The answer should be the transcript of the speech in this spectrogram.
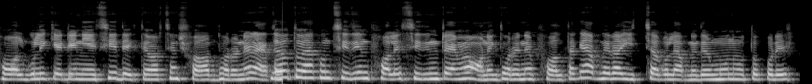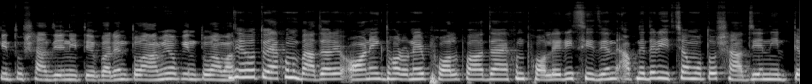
ফলগুলি কেটে নিয়েছি দেখতে পাচ্ছেন সব ধরনের। যেহেতু এখন সিজন ফলের সিজন টাইমে অনেক ধরনের ফল থাকে আপনারা ইচ্ছা করলে আপনাদের মন মতো করে কিন্তু সাজিয়ে নিতে পারেন। তো আমিও কিন্তু আমার যেহেতু এখন বাজারে অনেক ধরনের ফল পাওয়া যায় এখন ফলেরই সিজন আপনাদের ইচ্ছা মতো সাজিয়ে নিতে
